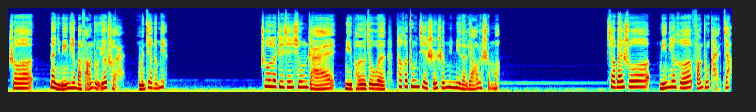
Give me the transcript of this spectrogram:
说：“那你明天把房主约出来，我们见个面。”出了这间凶宅，女朋友就问他和中介神神秘秘的聊了什么。小白说：“明天和房主砍价，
